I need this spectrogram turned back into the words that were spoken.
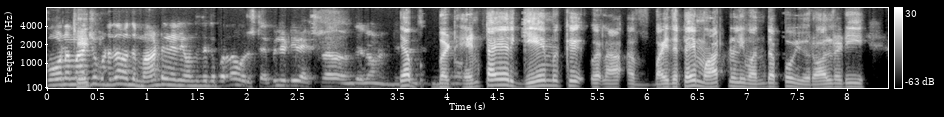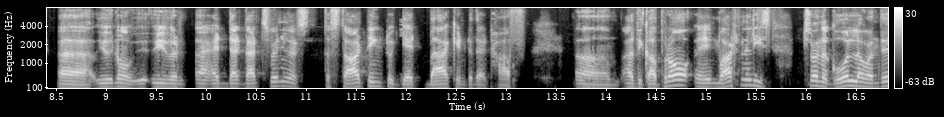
போன மேட்ச் கூட தான் வந்து மார்டினெல்லி வந்ததுக்கு அப்புறம் தான் ஒரு ஸ்டெபிலிட்டி எக்ஸ்ட்ரா வந்து எல்லாம் உனக்கு yeah but entire கேமுக்கு by the time martinelli வந்தப்போ you were already uh, you know we- we were uh, at that that's when you were st- starting to get back into that half um, அதுக்கப்புறம் மார்டினலி அந்த கோல்ல வந்து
